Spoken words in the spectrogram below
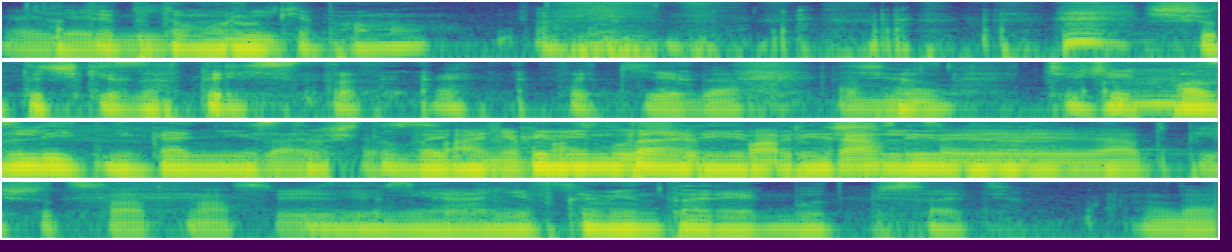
А Я ты не- потом руки помыл? Шуточки за 300. Такие, да. Сейчас чуть-чуть позлить Да, щас чтобы они в комментарии пришли. и да. отпишется от нас везде. Не, они в комментариях будут писать. Да.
